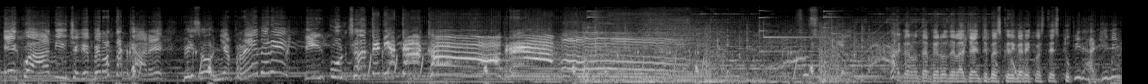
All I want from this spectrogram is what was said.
E qua dice che per attaccare bisogna premere il pulsante di attacco! Bravo! Pagano davvero della gente per scrivere queste stupidaggini?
